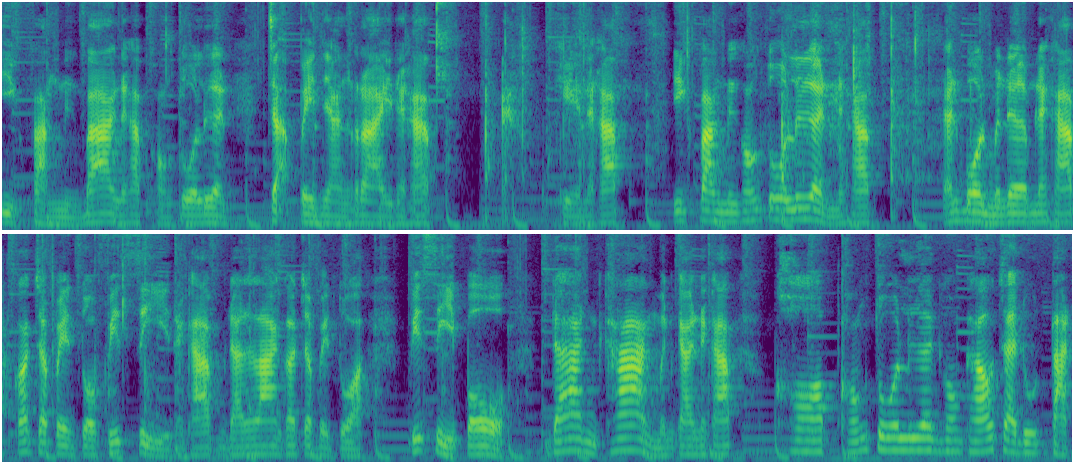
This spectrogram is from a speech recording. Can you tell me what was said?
อีกฝั่งหนึ่งบ้างนะครับ ของตัวเรือนจะเป็นอย่างไรนะครับอโอเคนะครับ อีกฝั่งหนึ่งของตัวเรือนนะครับ ด้านบนเหมือนเดิมนะครับก็จะเป็นตัวฟิต4นะครับด้านล่างก็จะเป็นตัวฟิต4โปรด้านข้างเหมือนกันนะครับ ขอบของตัวเรือนของเขาจะดูตัด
